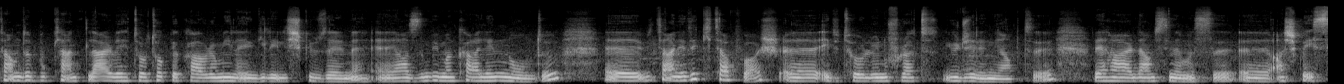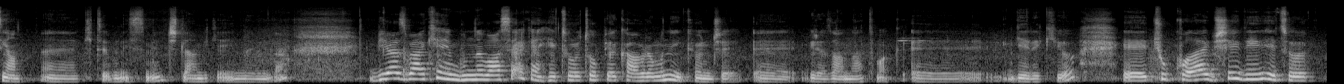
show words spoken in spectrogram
tam da bu kentler ve heterotopya kavramıyla ilgili ilişki üzerine yazdığım bir makalenin olduğu bir tane de kitap var. E, editörlüğünü Fırat Yücel'in yaptığı Reha Erdem Sineması Aşk ve İsyan kitabın ismi Çitlenbik yayınlarından. Biraz belki hani bununla bahsederken heterotopya kavramını ilk önce e, biraz anlatmak e, gerekiyor. E, çok kolay bir şey değil heterotopya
